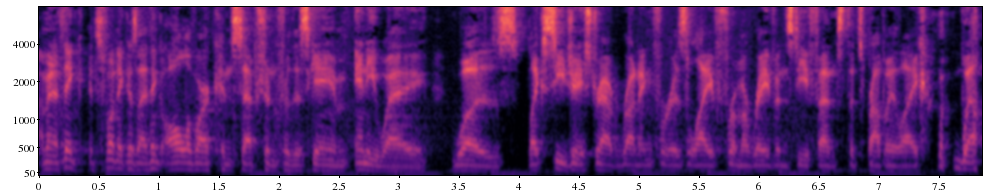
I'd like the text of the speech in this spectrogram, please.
I mean, I think it's funny because I think all of our conception for this game anyway was like CJ Stroud running for his life from a Ravens defense that's probably like well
